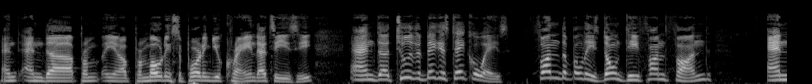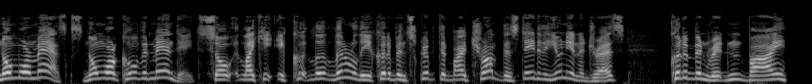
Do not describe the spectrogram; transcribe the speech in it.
and and uh, prom, you know promoting supporting Ukraine. That's easy. And uh, two of the biggest takeaways: fund the police, don't defund, fund, and no more masks, no more COVID mandates. So, like, he, it could literally it could have been scripted by Trump. The State of the Union address could have been written by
